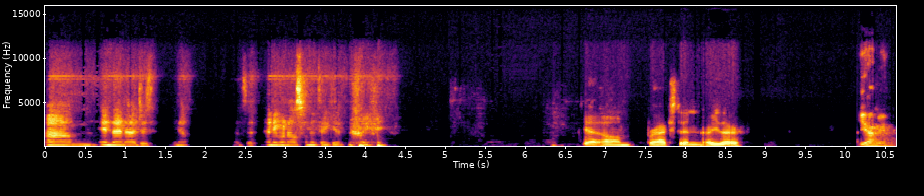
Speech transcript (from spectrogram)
um, and then uh, just, you know, that's it. Anyone else want to take it? yeah, um, Braxton, are you there? Yeah, i man.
